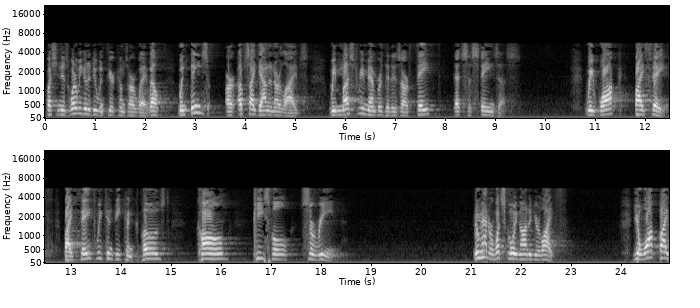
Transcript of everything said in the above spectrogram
Question is, what are we going to do when fear comes our way? Well, when things are upside down in our lives, we must remember that it is our faith that sustains us. We walk by faith. By faith we can be composed, calm, peaceful, serene no matter what's going on in your life. You walk by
